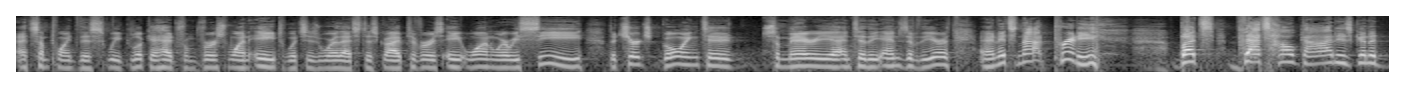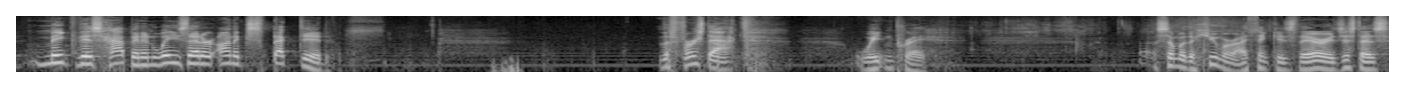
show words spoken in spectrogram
at some point this week, look ahead from verse 1 8, which is where that's described, to verse 8 1, where we see the church going to Samaria and to the ends of the earth. And it's not pretty, but that's how God is going to make this happen in ways that are unexpected. The first act wait and pray. Some of the humor, I think, is there, just as,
